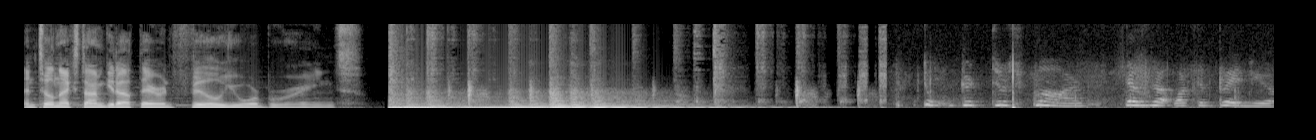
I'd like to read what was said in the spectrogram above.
Until next time, get out there and fill your brains. The video.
